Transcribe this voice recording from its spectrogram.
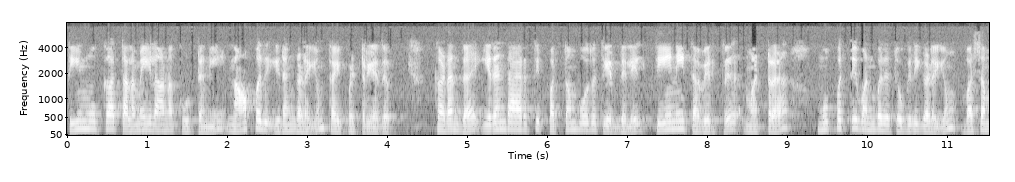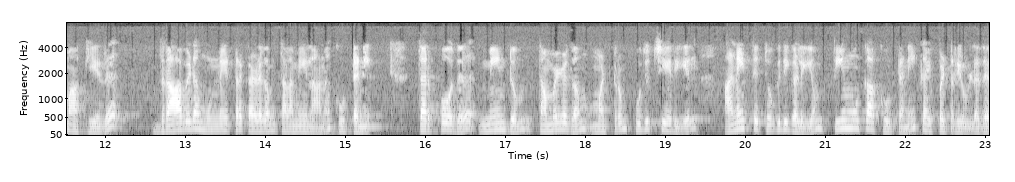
திமுக தலைமையிலான கூட்டணி நாற்பது இடங்களையும் கைப்பற்றியது. கடந்த இரண்டாயிரத்தி பத்தொன்பது தேர்தலில் தேனி தவிர்த்து மற்ற முப்பத்தி ஒன்பது தொகுதிகளையும் வசமாக்கியது திராவிட முன்னேற்றக் கழகம் தலைமையிலான கூட்டணி. தற்போது மீண்டும் தமிழகம் மற்றும் புதுச்சேரியில் அனைத்து தொகுதிகளையும் திமுக கூட்டணி கைப்பற்றியுள்ளது.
